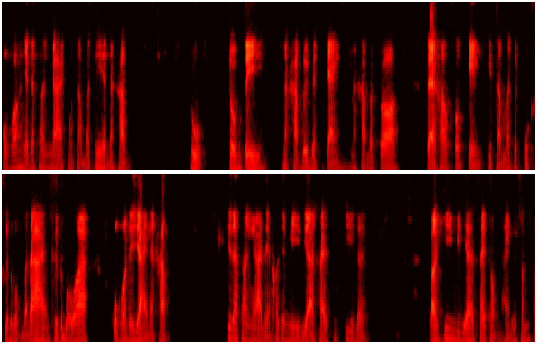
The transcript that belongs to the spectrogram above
องค์กรขยายด้านพลังงานของต่างประเทศนะครับ ถูกโจมตีนะครับ ด้วยเบสแก๊งนะครับ แล้วก็ แต่เขาก็เก่งที่สามารถจะกู้คืนระบบมาได้ คือต้องบอกว่าองค์กรใหญ่ๆนะครับ ที่ด้านพลังงานเนี่ยเขาจะมีดีอาร์ไซต์ทุกที่เลย บางที่มีดีอาร์ไซต์สองแห่งด้วยซ้ำไป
